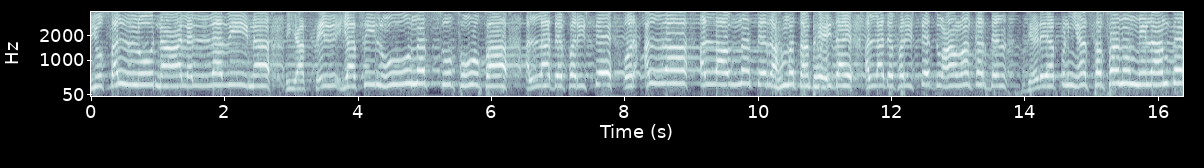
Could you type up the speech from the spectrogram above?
یصلون علی الذین یسلون الصفوفا اللہ دے فرشتے اور اللہ اللہ انہ تے رحمتہ بھیج دائے اللہ دے فرشتے دعاواں کر دیں جیڑے اپنی صفہ نو ملان دے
